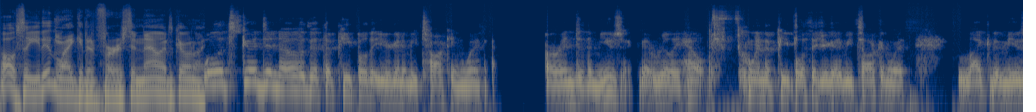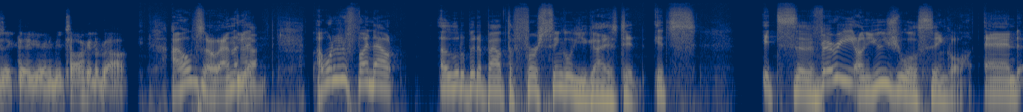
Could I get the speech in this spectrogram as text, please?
oh, so you didn't like it at first, and now it's going on. well it's good to know that the people that you're going to be talking with are into the music that really helps when the people that you're going to be talking with like the music that you're going to be talking about I hope so. And Yeah. I, I wanted to find out a little bit about the first single you guys did. It's it's a very unusual single, and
